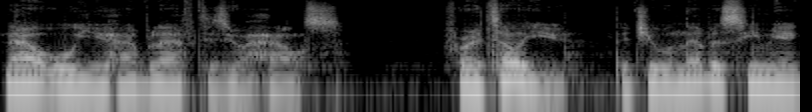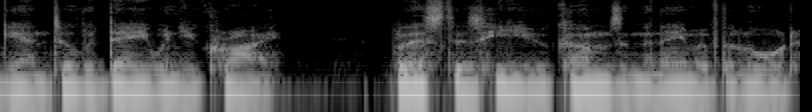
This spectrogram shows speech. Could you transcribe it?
Now all you have left is your house. For I tell you, that you will never see me again till the day when you cry, Blessed is he who comes in the name of the Lord.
